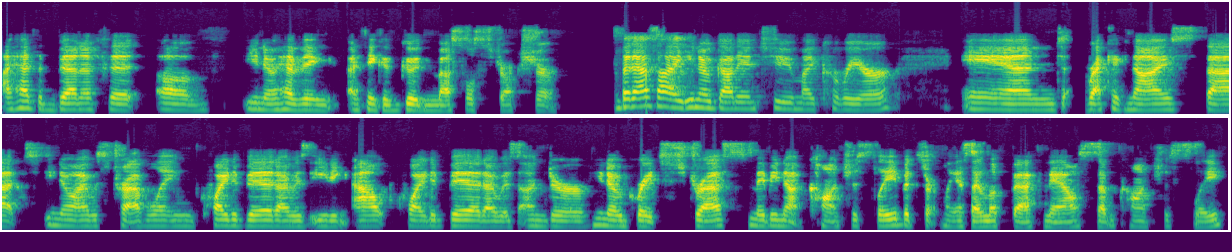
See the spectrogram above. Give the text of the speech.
I had the benefit of, you know, having, I think, a good muscle structure. But as I, you know, got into my career, and recognized that you know i was traveling quite a bit i was eating out quite a bit i was under you know great stress maybe not consciously but certainly as i look back now subconsciously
